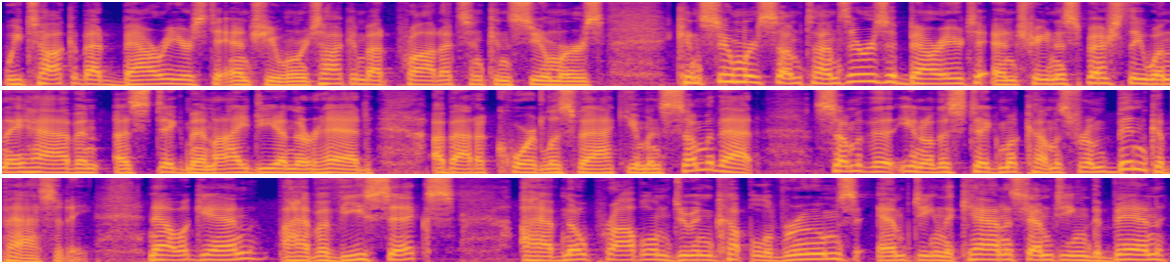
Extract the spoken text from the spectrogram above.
we talk about barriers to entry. When we're talking about products and consumers, consumers sometimes there is a barrier to entry, and especially when they have an, a stigma, an idea in their head about a cordless vacuum. And some of that, some of the, you know, the stigma comes from bin capacity. Now, again, I have a V6. I have no problem doing a couple of rooms, emptying the canister, emptying the bin,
